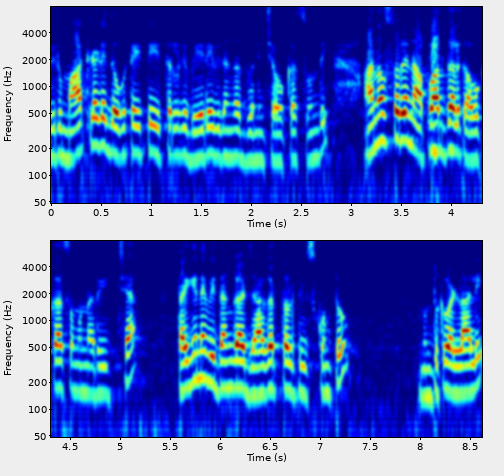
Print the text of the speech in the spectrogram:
మీరు మాట్లాడేది ఒకటైతే ఇతరులకు వేరే విధంగా ధ్వనించే అవకాశం ఉంది. అనవసరమైన అపార్థాలకు అవకాశం ఉన్న రీత్యా తగిన విధంగా జాగ్రత్తలు తీసుకుంటూ ముందుకు వెళ్ళాలి.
